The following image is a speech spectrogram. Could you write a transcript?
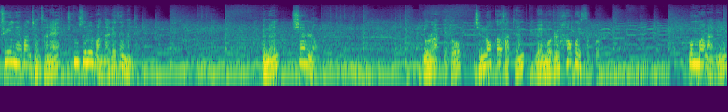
수인 해방 전선의 총수를 만나게 되는데 그는 셜록, 놀랍게도 진롱과 같은 외모를 하고 있었고 뿐만 아닌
